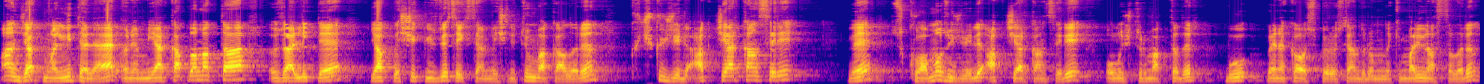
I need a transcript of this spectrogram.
Ancak maliniteler önemli yer kaplamakta. Özellikle yaklaşık %85'ini tüm vakaların küçük hücreli akciğer kanseri ve squamöz hücreli akciğer kanseri oluşturmaktadır. Bu vena superior sendromundaki malin hastaların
